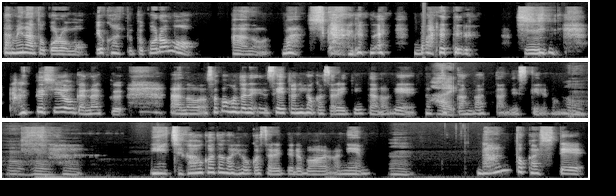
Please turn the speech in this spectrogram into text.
ダメなところも、良かったところも、あの、まあ、仕方がない、バレてる。うん。隠しようがなく、あの、そこは本当に正当に評価されていたので、納はい。得感があったんですけれども、違う方が評価されている場合はね、うんうん何とかして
